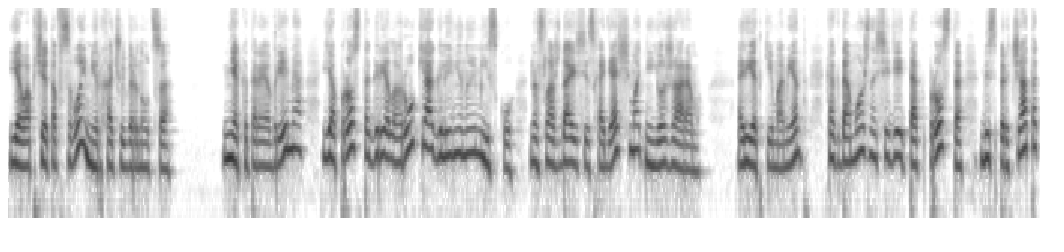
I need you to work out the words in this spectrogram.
Я вообще-то в свой мир хочу вернуться. Некоторое время я просто грела руки о глиняную миску, наслаждаясь исходящим от нее жаром. Редкий момент, когда можно сидеть так просто, без перчаток,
